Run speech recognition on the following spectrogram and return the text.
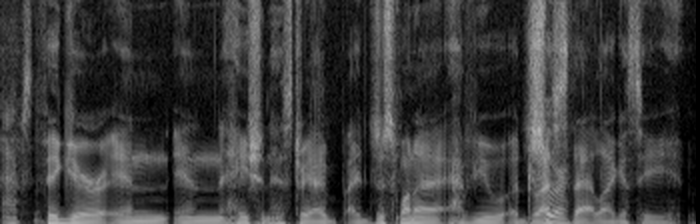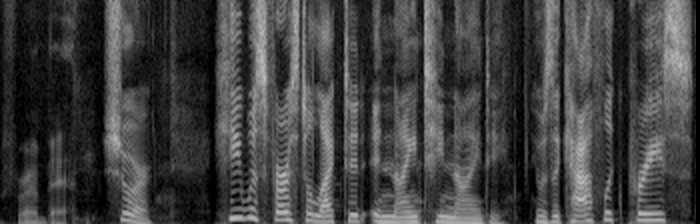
Absolutely. figure in in Haitian history. I, I just want to have you address Sure. that legacy for a bit. Sure. He was first elected in 1990. He was a Catholic priest,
